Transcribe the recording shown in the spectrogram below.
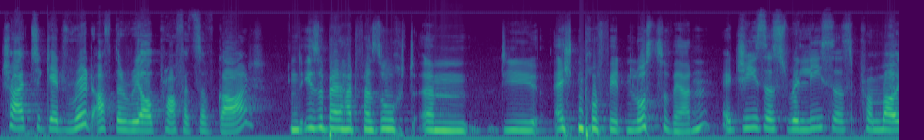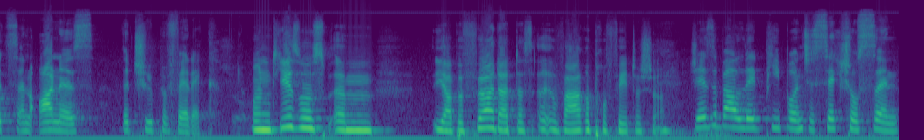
tried to get rid of the real prophets of God. Und Isabel hat versucht, ähm, die echten Propheten loszuwerden. Uh, Jesus releases, promotes, and honors the true prophetic. Und Jesus ähm, ja, befördert das äh, wahre Prophetische. Jezebel led people into sexual sin.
